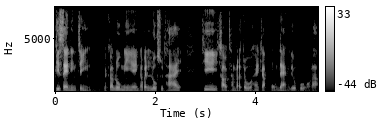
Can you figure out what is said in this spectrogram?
พิเศษจริง ๆ แล้วก็ลูกนี้เองก็เป็นลูกสุดท้ายที่เขาทำประตูให้กับหงแดงลิเวอร์พูลของเรา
